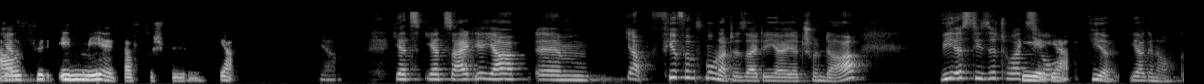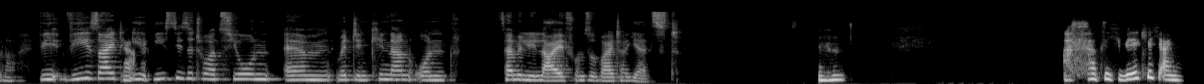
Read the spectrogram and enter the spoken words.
Außer jetzt, in mir das zu spüren. Ja. Ja. Jetzt, jetzt seid ihr ja, ähm, ja, vier, fünf Monate seid ihr ja jetzt schon da. Wie ist die Situation? Vier, ja. Vier, ja, genau, genau. Wie, wie seid ja. ihr, wie ist die Situation ähm, mit den Kindern und Family Life und so weiter jetzt? Mhm. Also es hat sich wirklich eine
